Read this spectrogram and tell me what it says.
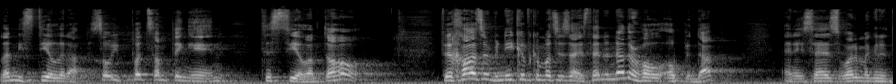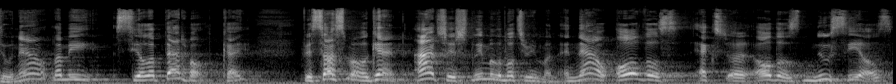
let me steal it up. So he put something in to seal up the hole. Then another hole opened up, and he says, What am I going to do now? Let me seal up that hole, okay? Visasmo again. And now all those extra, all those new seals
